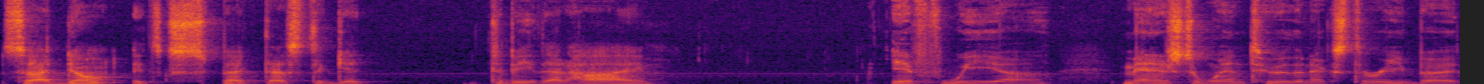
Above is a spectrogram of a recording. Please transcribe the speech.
So I don't expect us to get to be that high if we uh, manage to win two of the next three, but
